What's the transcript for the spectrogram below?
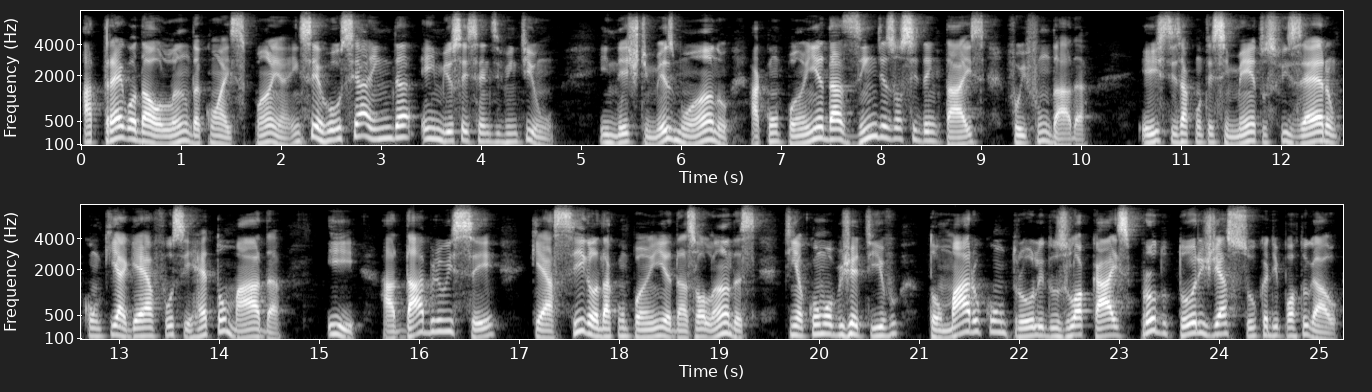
A trégua da Holanda com a Espanha encerrou-se ainda em 1621, e neste mesmo ano a Companhia das Índias Ocidentais foi fundada. Estes acontecimentos fizeram com que a guerra fosse retomada e a WIC, que é a sigla da Companhia das Holandas, tinha como objetivo tomar o controle dos locais produtores de açúcar de Portugal,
